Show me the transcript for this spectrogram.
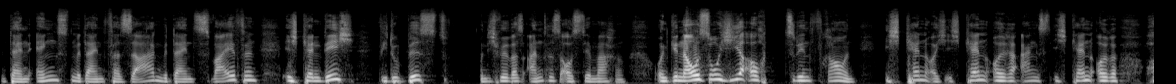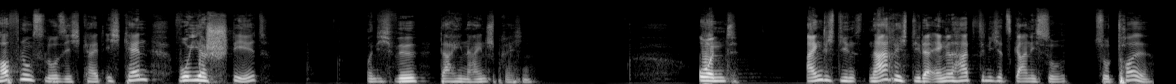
mit deinen Ängsten, mit deinen Versagen, mit deinen Zweifeln. Ich kenne dich, wie du bist und ich will was anderes aus dir machen. Und genauso hier auch zu den Frauen. Ich kenne euch, ich kenne eure Angst, ich kenne eure Hoffnungslosigkeit, ich kenne, wo ihr steht und ich will da hineinsprechen. Und eigentlich die Nachricht, die der Engel hat, finde ich jetzt gar nicht so, so toll.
